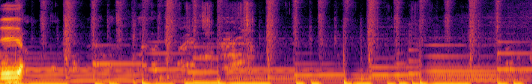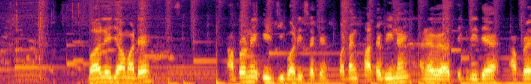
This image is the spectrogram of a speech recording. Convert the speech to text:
એ બહાર લઈ જવા માટે આપણને ઇઝી પડી શકે. પતંગ ફાટે બી નહીં અને વ્યવસ્થિત રીતે આપણે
